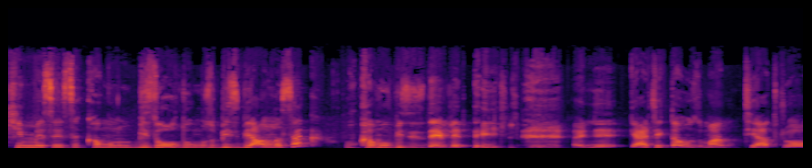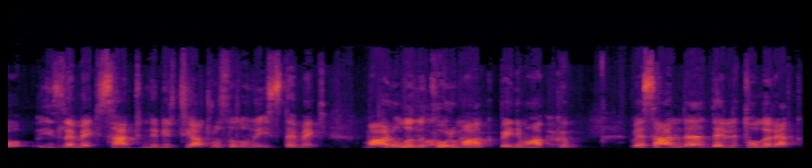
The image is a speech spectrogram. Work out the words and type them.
kim meselesi kamunun biz olduğumuzu biz bir anlasak o kamu biziz devlet değil. hani gerçekten o zaman tiyatro izlemek, semtinde bir tiyatro salonu istemek, var olanı hakkı. korumak benim hakkım. Ve sen de devlet olarak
